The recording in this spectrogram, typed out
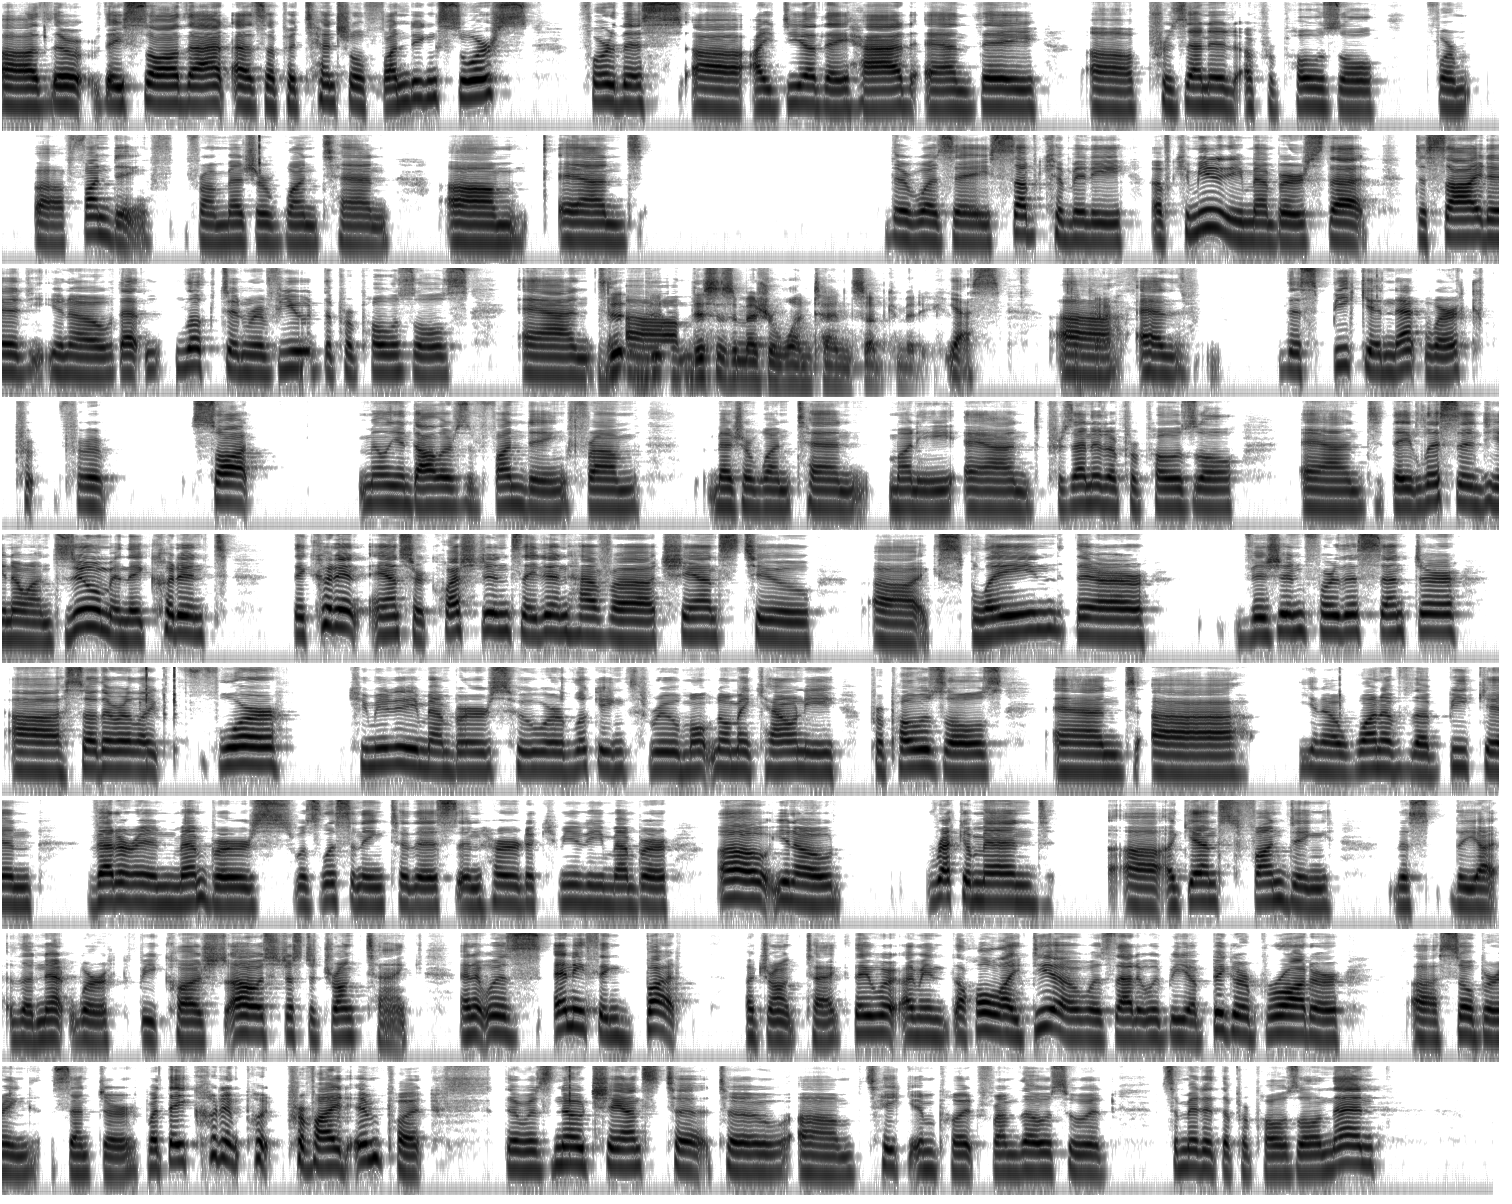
uh, they saw that as a potential funding source for this uh, idea they had, and they uh, presented a proposal for uh, funding f- from Measure 110. Um, and there was a subcommittee of community members that decided, you know, that looked and reviewed the proposals and th- th- um, this is a Measure 110 subcommittee. Yes. Uh, okay. And this BHECN network pr- pr- sought million dollars of funding from Measure 110 money and presented a proposal. And they listened, you know, on Zoom, and they couldn't they couldn't answer questions. They didn't have a chance to uh, explain their vision for this center. Uh, so there were like four community members who were looking through Multnomah County proposals, and uh, you know, one of the BHECN veteran members was listening to this and heard a community member, oh, you know, recommend uh, against funding this the uh, the network because oh, it's just a drunk tank, and it was anything but a drunk tech. They were, I mean, the whole idea was that it would be a bigger, broader uh, sobering center, but they couldn't put provide input. There was no chance to to um, take input from those who had submitted the proposal, and then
